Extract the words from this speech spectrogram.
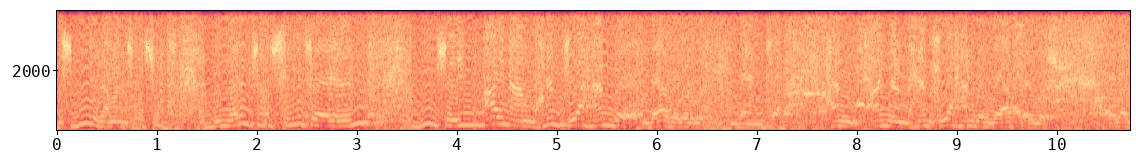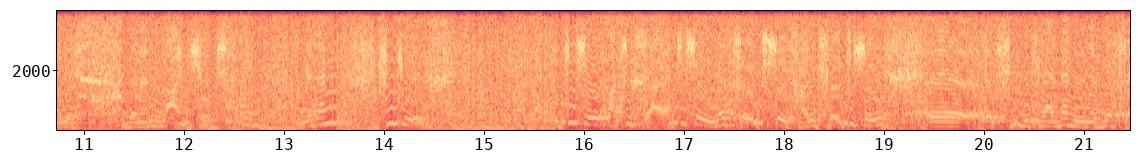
hiçbir zaman çalışmaz bunların çalıştığını söylememiz bir şeyin aynı anda hem siyah hem de beyaz olur denilse hem aynı anda hem siyah hem de beyaz olur. Olabilir. Dememiz de aynı şeydir neden? çünkü iki şey açıksa, iki şey netse, iki şey sarıksa, iki şey e, eksikliklerden münezzehse,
